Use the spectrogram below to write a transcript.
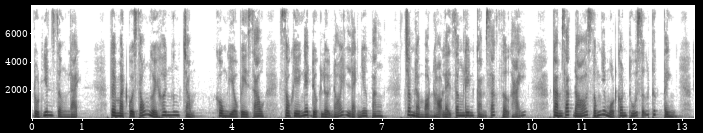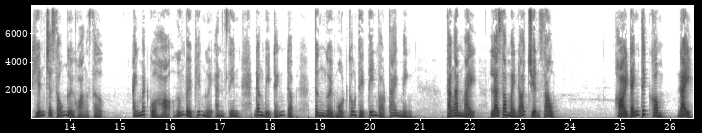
đột nhiên dừng lại. Về mặt của sáu người hơi ngưng trọng. Không hiểu vì sao, sau khi nghe được lời nói lạnh như băng, trong lòng bọn họ lại dâng lên cảm giác sợ hãi. Cảm giác đó giống như một con thú dữ thức tình, khiến cho sáu người hoảng sợ. Ánh mắt của họ hướng về phía người ăn xin, đang bị đánh đập, từng người một không thể tin vào tai mình. Thằng ăn mày, là do mày nói chuyện sao? Hỏi đánh thích không? Này,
